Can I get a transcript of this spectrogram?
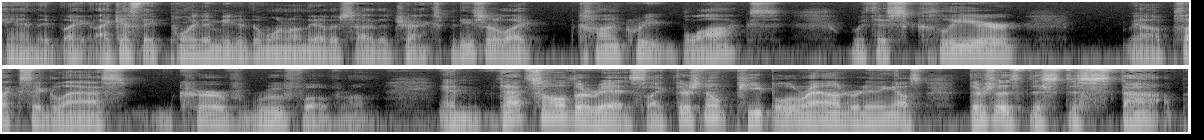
and they like I guess they pointed me to the one on the other side of the tracks. But these are like concrete blocks with this clear know, plexiglass curved roof over them. And that's all there is. Like there's no people around or anything else. There's this this, this stop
